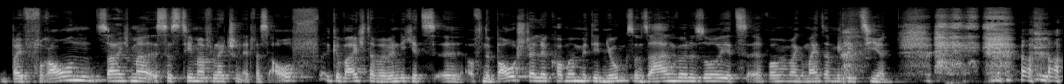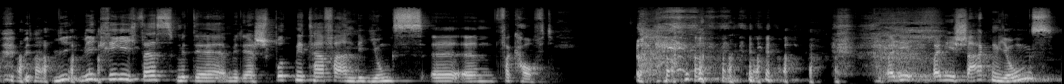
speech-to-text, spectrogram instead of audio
Bei Frauen, sage ich mal, ist das Thema vielleicht schon etwas aufgeweicht, aber wenn ich jetzt äh, auf eine Baustelle komme mit den Jungs und sagen würde, so, jetzt äh, wollen wir mal gemeinsam meditieren. wie wie kriege ich das mit der, mit der Sputtmetapher an die Jungs äh, ähm, verkauft? bei die, bei die starken Jungs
